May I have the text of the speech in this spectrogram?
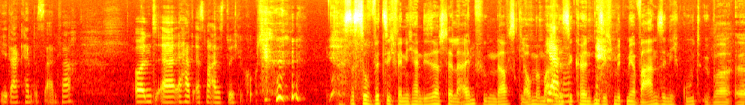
Jeder kennt es einfach. Und äh, er hat erstmal alles durchgeguckt. Das ist so witzig, wenn ich an dieser Stelle einfügen darf. Es glauben immer ja, alle, sie könnten sich mit mir wahnsinnig gut über äh,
